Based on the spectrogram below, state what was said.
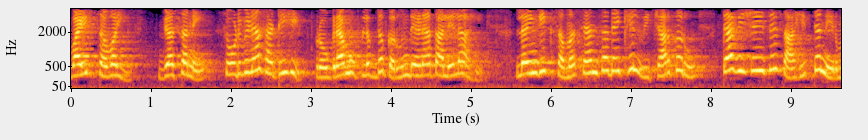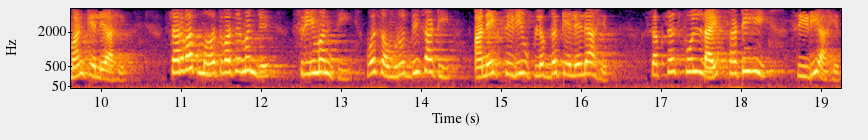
वाईट सवयी व्यसने सोडविण्यासाठीही प्रोग्राम उपलब्ध करून देण्यात आलेला आहे. लैंगिक समस्यांचा देखील विचार करून त्याविषयीचे साहित्य निर्माण केले आहे. सर्वात महत्त्वाचे म्हणजे श्रीमंती व समृद्धीसाठी अनेक सीडी उपलब्ध केलेल्या आहेत. सक्सेसफुल लाईफसाठीही सीडी आहेत.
